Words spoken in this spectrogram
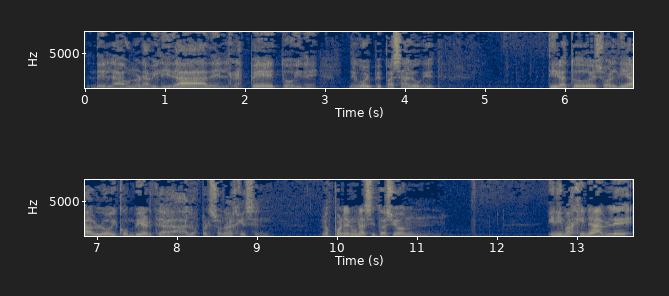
de la honorabilidad, del respeto y de, golpe pasa algo que tira todo eso al diablo y convierte a, los personajes en... los pone en una situación inimaginable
